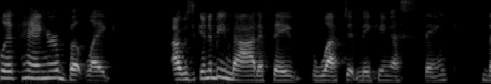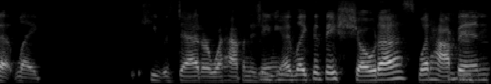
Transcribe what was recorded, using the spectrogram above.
cliffhanger, but like, I was gonna be mad if they left it making us think that like he was dead or what happened to Jamie. I Mhm. like that they showed us what happened.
